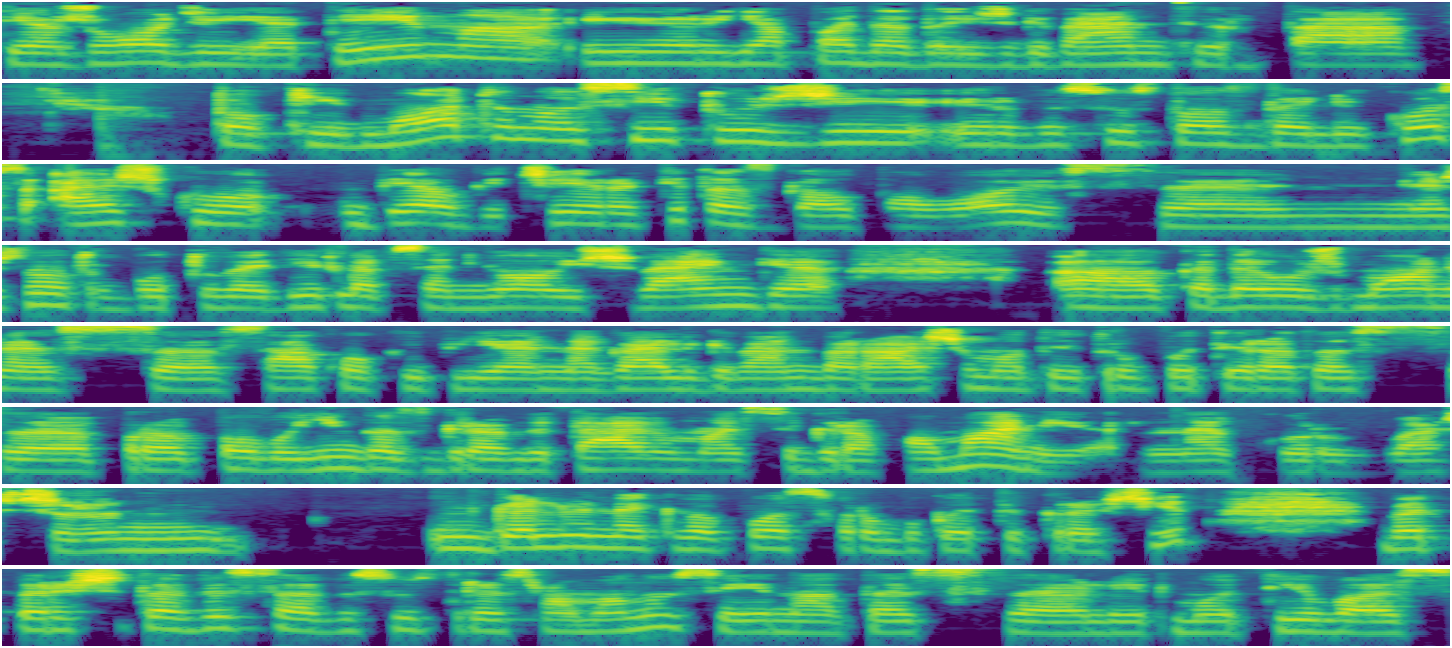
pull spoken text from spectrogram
tie žodžiai ateina ir jie padeda išgyventi ir tą tokį motinos įtūžį ir visus tos dalykus. Aišku, vėlgi, čia yra kitas gal pavojus, e, nežinau, turbūt tų vedytlėpsen jo išvengia, kada jau žmonės sako, kaip jie negali gyventi be rašymo, tai truputį yra tas pavojingas gravitavimas į grafomaniją, ne, kur aš ir galiu nekvepuoti, svarbu, kad tik rašyt, bet per šitą visą, visus tris romanus eina tas e, leitmotyvas,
